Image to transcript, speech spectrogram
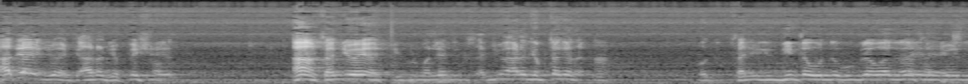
అదే చెప్పేసి సంజీవ్ ఇప్పుడు మళ్ళీ సంజీవ్ ఆడ చెప్తా కదా. సంజీవ్ దీంట్లో వద్దు ఉగ్రవాదులు సంజీవ్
